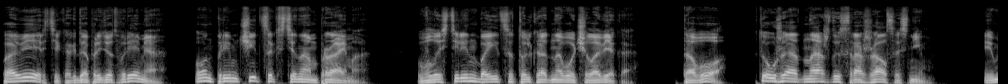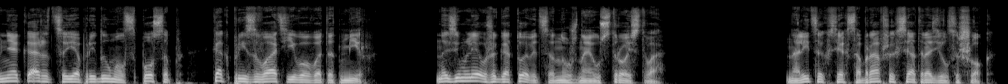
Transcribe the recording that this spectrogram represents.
Поверьте, когда придет время, он примчится к стенам Прайма. Властелин боится только одного человека. Того, кто уже однажды сражался с ним. И мне кажется, я придумал способ, как призвать его в этот мир. На Земле уже готовится нужное устройство. На лицах всех собравшихся отразился шок.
